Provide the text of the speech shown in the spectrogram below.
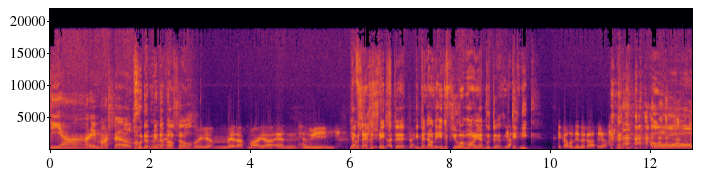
Ja, hi Marcel. Goedemiddag Marcel. Goedemiddag Marja en Henry. Ja, we zijn geswitcht. eh, ik ben nou de interviewer, Marja doet de techniek. Ik had het in de gaten, ja. Oh,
